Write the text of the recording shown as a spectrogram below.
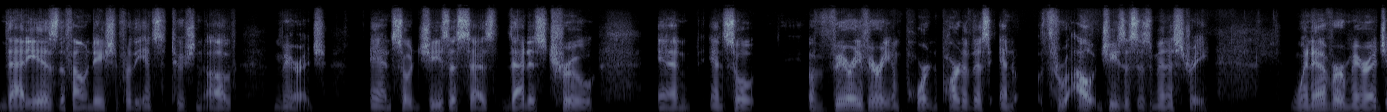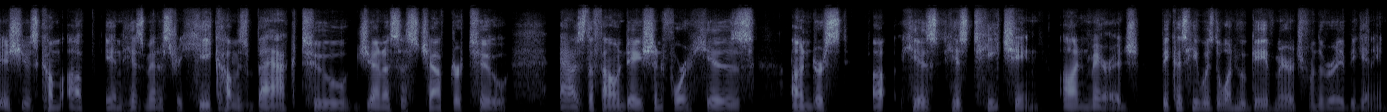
that is the foundation for the institution of marriage. And so Jesus says that is true. And, and so a very, very important part of this, and throughout Jesus's ministry, whenever marriage issues come up in his ministry, he comes back to Genesis chapter 2 as the foundation for his under, uh, his his teaching on marriage because he was the one who gave marriage from the very beginning.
